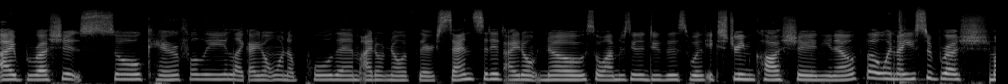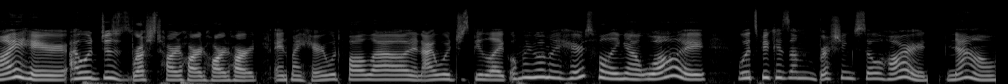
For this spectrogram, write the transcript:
I brush it so carefully. Like, I don't want to pull them. I don't know if they're sensitive. I don't know. So, I'm just going to do this with extreme caution, you know? But when I used to brush my hair, I would just brush hard, hard, hard, hard. And my hair would fall out. And I would just be like, oh my God, my hair's falling out. Why? Well, it's because I'm brushing so hard. Now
